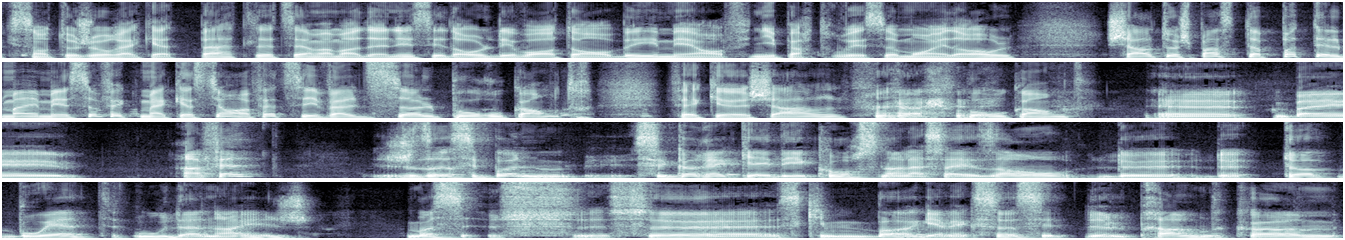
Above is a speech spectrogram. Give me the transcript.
qui sont toujours à quatre pattes. Là. À un moment donné, c'est drôle de les voir tomber, mais on finit par trouver ça moins drôle. Charles, toi, je pense que tu n'as pas tellement aimé ça. Fait que ma question, en fait, c'est Valdisol pour ou contre? Fait que Charles, pour ou contre? ben, en fait, je veux dire, c'est pas c'est correct qu'il y ait des courses dans la saison de, de top bouette ou de neige. Moi, ce, euh, ce, qui me bug avec ça, c'est de le prendre comme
